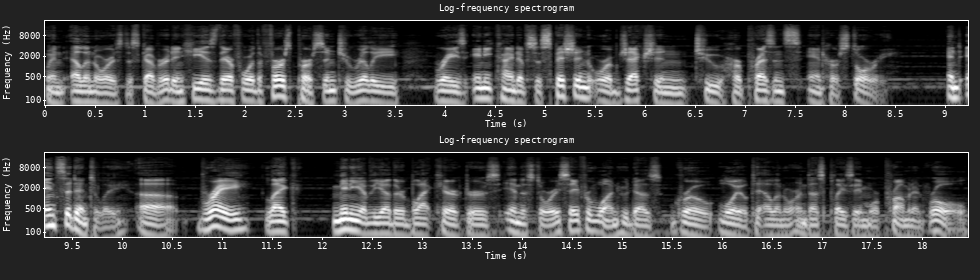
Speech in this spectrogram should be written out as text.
when Elinor is discovered, and he is therefore the first person to really raise any kind of suspicion or objection to her presence and her story. And incidentally, uh, Bray, like many of the other black characters in the story, save for one who does grow loyal to Elinor and thus plays a more prominent role,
